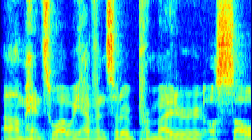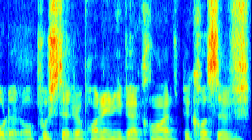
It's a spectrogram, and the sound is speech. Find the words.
Um, hence why we haven't sort of promoted it or sold it or pushed it upon any of our clients because of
